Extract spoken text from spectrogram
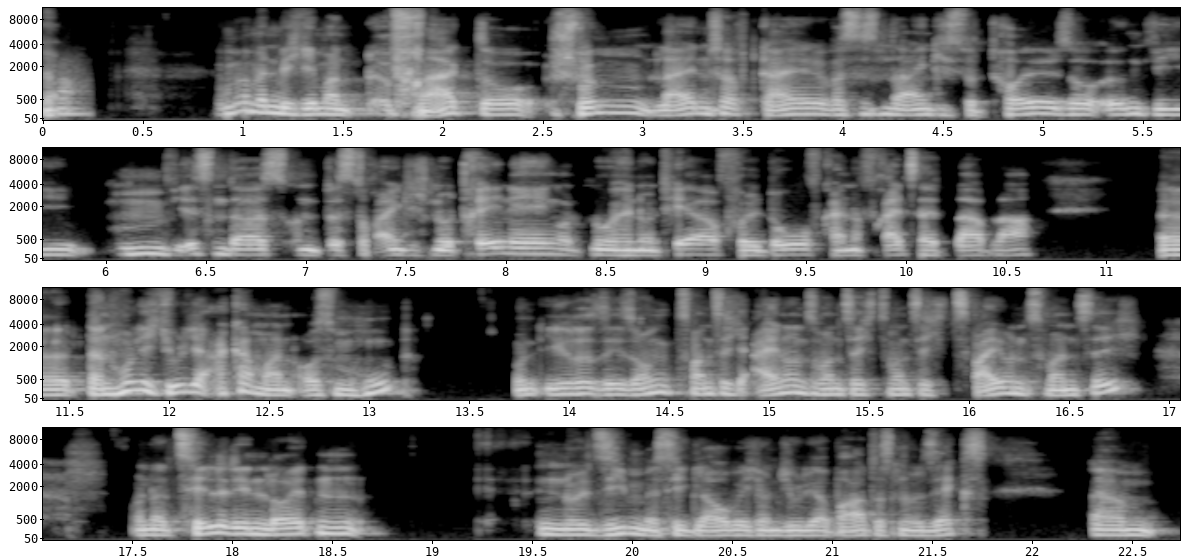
Ja. ja. Immer wenn mich jemand fragt, so Schwimmen, Leidenschaft, geil, was ist denn da eigentlich so toll, so irgendwie, hm, wie ist denn das? Und das ist doch eigentlich nur Training und nur hin und her, voll doof, keine Freizeit, bla bla. Äh, dann hole ich Julia Ackermann aus dem Hut und ihre Saison 2021, 2022 und erzähle den Leuten, 07 ist sie, glaube ich, und Julia Barth ist 06, ähm,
